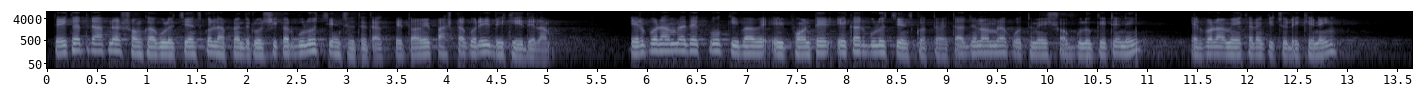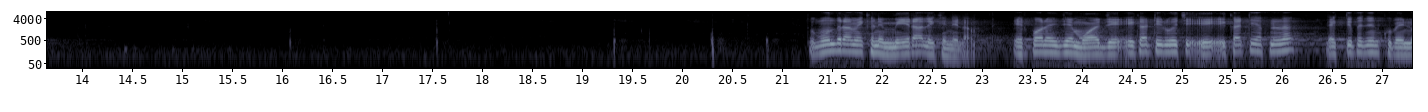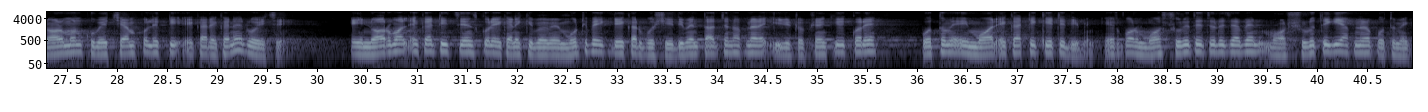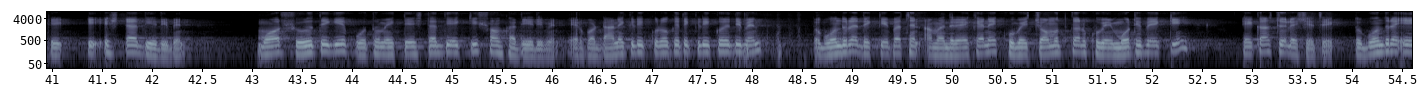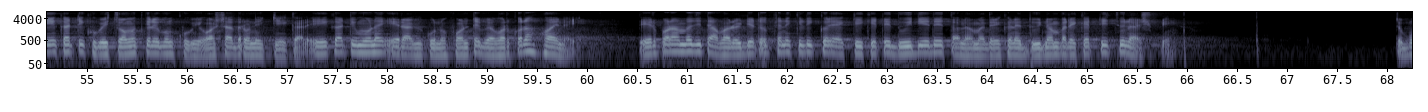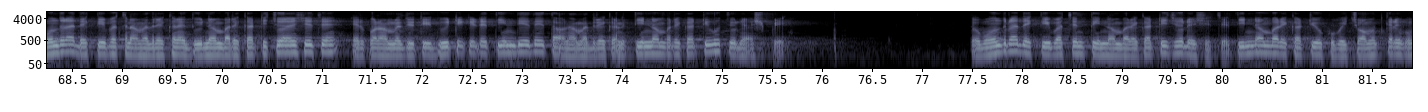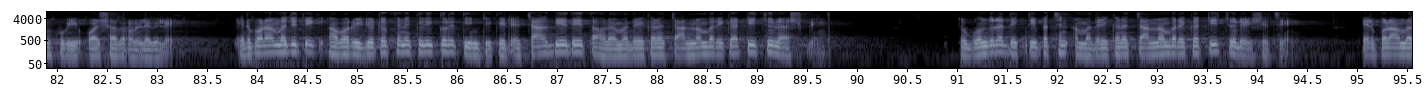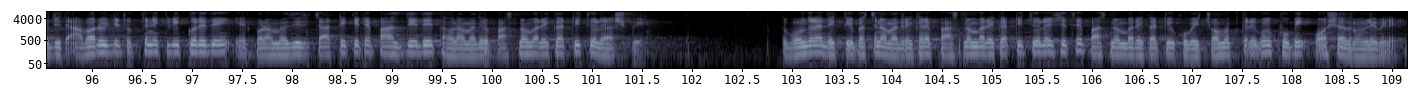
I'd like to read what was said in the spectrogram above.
তো এক্ষেত্রে আপনার সংখ্যাগুলো চেঞ্জ করলে আপনাদের রসিকারগুলো চেঞ্জ হতে থাকবে। তো আমি পাঁচটা করেই দেখিয়ে দিলাম। এরপর আমরা দেখব কীভাবে এই ফন্টের একারগুলো চেঞ্জ করতে হয়। তার জন্য আমরা প্রথমে সবগুলো কেটে নেই। এরপর আমি এখানে কিছু লিখে নেই। তো বন্ধুরা, আমি এখানে মেয়েরা লিখে নিলাম। এরপরে যে ময়ের যে একারটি রয়েছে, এই একারটি আপনারা দেখতে পাচ্ছেন খুবই নর্মাল খুবই স্যাম্পল একটি একার এখানে রয়েছে। এই নর্মাল একারটি চেঞ্জ করে এখানে কীভাবে মোটিফাই একার বসিয়ে দিবেন, তার জন্য আপনারা এডিট অপশানে ক্লিক করে প্রথমে এই মর একারটি কেটে দিবেন। এরপর মর শুরুতে চলে যাবেন। মর শুরুতে গিয়ে আপনারা প্রথমে একটি স্টার দিয়ে দিবেন। মর শুরুতে গিয়ে প্রথমে একটি স্টার দিয়ে একটি সংখ্যা দিয়ে দিবেন। এরপর ডানে ক্লিক করে ওকেতে ক্লিক করে দিবেন। তো বন্ধুরা দেখতেই পাচ্ছেন আমাদের এখানে খুবই চমৎকার, খুবই মোটিভে একটি একার চলে এসেছে। তো বন্ধুরা এই একারটি খুবই চমৎকার এবং খুবই অসাধারণ একটি একার। এই একারটি মনে হয় এর আগে কোনো ফন্টে ব্যবহার করা হয় নাই। তো এরপর আমরা যদি আবার এডিট অপশানে ক্লিক করে একটি কেটে দুই দিয়ে দিই, তাহলে আমাদের এখানে দুই নাম্বার একারটি চলে আসবে। তো বন্ধুরা দেখতেই পাচ্ছেন আমাদের এখানে দুই নাম্বার একারটি চলে এসেছে। এরপর আমরা যদি দুইটি কেটে তিন দিয়ে দিই, তাহলে আমাদের এখানে তিন নাম্বার একারটিও চলে আসবে। তো বন্ধুরা দেখতেই পাচ্ছেন তিন নাম্বার একারটি চলে এসেছে। তিন নাম্বার একারটিও খুবই চমৎকার এবং খুবই অসাধারণ লেভেলের এরপর আমরা যদি আবার এডিট অপশানে ক্লিক করে তিনটি কেটে চার দিয়ে দিই, তাহলে আমাদের এখানে চার নাম্বার একারটি চলে আসবে। তো বন্ধুরা দেখতেই পাচ্ছেন আমাদের এখানে চার নম্বর একারটি চলে এসেছে। এরপর আমরা যদি আবারও এডিট অপশানে ক্লিক করে দিই, এরপর আমরা যদি চারটি কেটে পাঁচ দিয়ে দিই, তাহলে আমাদের পাঁচ নম্বর একারটি চলে আসবে। তো বন্ধুরা দেখতেই পাচ্ছেন আমাদের এখানে পাঁচ নম্বর একারটি চলে এসেছে। পাঁচ নম্বর একারটিও খুবই চমৎকার এবং খুবই অসাধারণ লেভেলের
